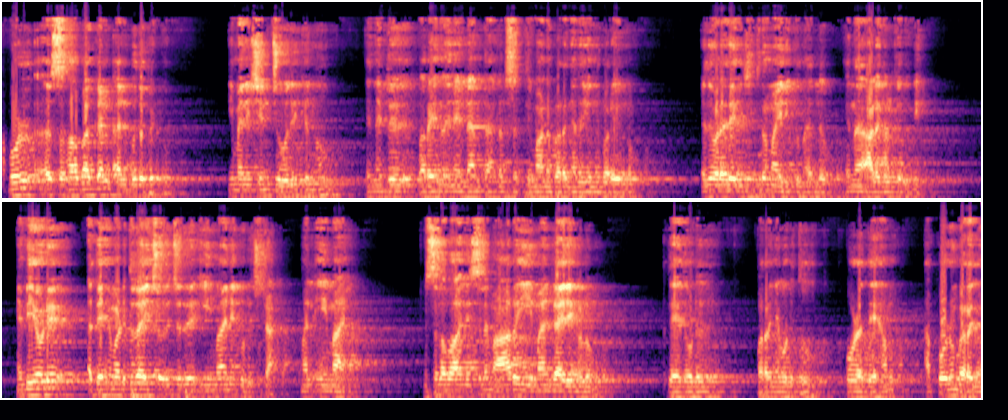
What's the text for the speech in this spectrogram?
അപ്പോൾ അഹ് സഹാബാക്കൾ അത്ഭുതപ്പെട്ടു. ഈ മനുഷ്യൻ ചോദിക്കുന്നു എന്നിട്ട് പറയുന്നതിനെല്ലാം താങ്കൾ സത്യമാണ് പറഞ്ഞത് എന്ന് പറയുന്നു. ഇത് വളരെ വിചിത്രമായിരിക്കുന്നല്ലോ എന്ന് ആളുകൾ കരുതി. നബിയോട് അദ്ദേഹം അടുത്തതായി ചോദിച്ചത് ഈമാനെ കുറിച്ചിട്ടാണ്. മൽ ഈമാൻ. സല്ലല്ലാഹു അലൈഹി വസല്ലം ആറ് ഈമാൻ കാര്യങ്ങളും അദ്ദേഹത്തോട് പറഞ്ഞു കൊടുത്തു. അപ്പോൾ അദ്ദേഹം അപ്പോഴും പറഞ്ഞു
